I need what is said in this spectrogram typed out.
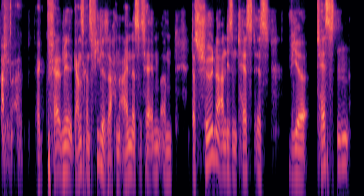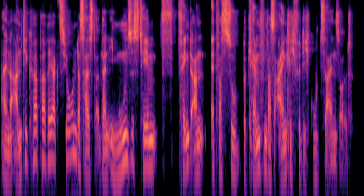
Da fallen mir ganz, ganz viele Sachen ein. Es ist ja im, ähm, das Schöne an diesem Test ist, wir testen eine Antikörperreaktion. Das heißt, dein Immunsystem fängt an, etwas zu bekämpfen, was eigentlich für dich gut sein sollte.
